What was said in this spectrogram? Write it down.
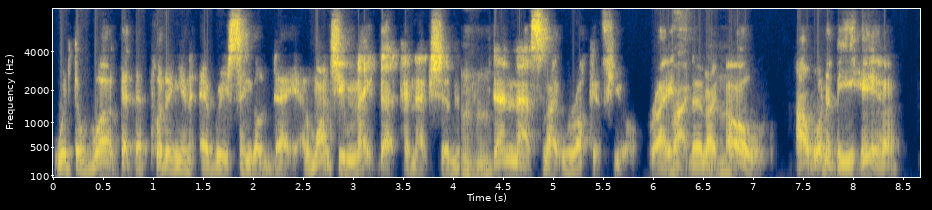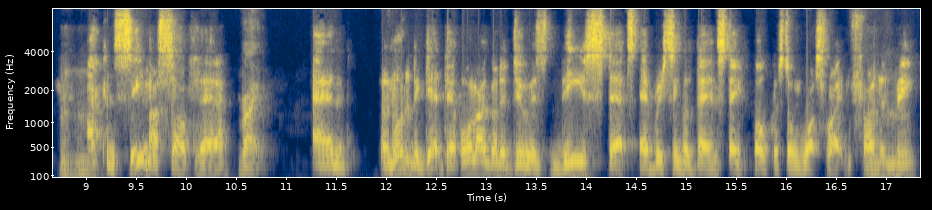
with the work that they're putting in every single day. And once you make that connection, mm-hmm. then that's like rocket fuel, right? right. They're mm-hmm. like, oh, I want to be here Mm-hmm. I can see myself there. Right. And in order to get there, all I got to do is these steps every single day and stay focused on what's right in front mm-hmm. of me.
